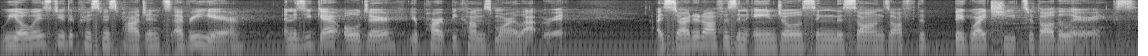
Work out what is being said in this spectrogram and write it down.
We always do the Christmas pageants every year, and as you get older, your part becomes more elaborate. I started off as an angel singing the songs off the big white sheets with all the lyrics.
